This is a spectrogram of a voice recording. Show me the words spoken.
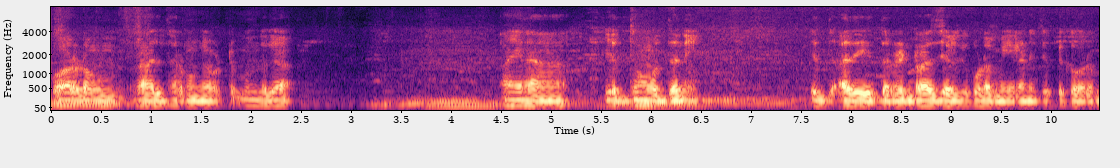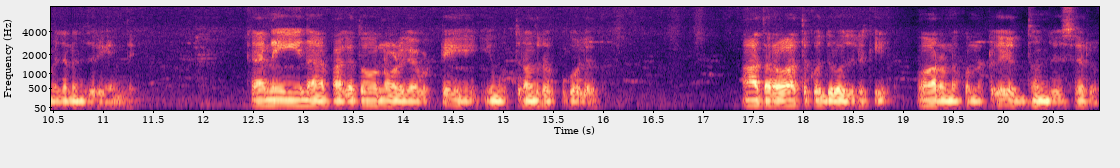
కోరడం రాజధర్మం కాబట్టి ముందుగా ఆయన యుద్ధం వద్దని ఇద్ద- అది ఇద్దరు రెండు రాజ్యాలకి కూడా మేలని చెప్పి గౌరవించడం జరిగింది. కానీ ఈయన పగతో ఉన్నాడు కాబట్టి ఈ ముత్తునాథుడు ఒప్పుకోలేదు. ఆ తర్వాత కొద్ది రోజులకి వారు అనుకున్నట్టుగా యుద్ధం చేశారు.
